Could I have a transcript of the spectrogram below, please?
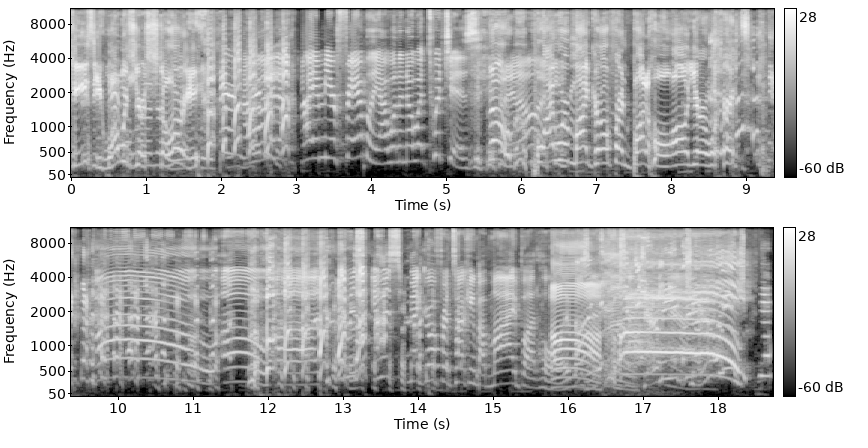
Cheesy, what was your story? I, wanna know- I am your family. I want to know what Twitch is. No, You know? why were my girlfriend butthole all your words? Oh, oh, uh, it was it was my girlfriend talking about my butthole. Ah. it wasn't.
